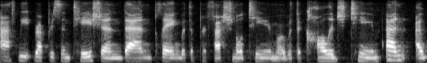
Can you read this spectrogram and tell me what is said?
athlete representation than playing with a professional team or with the college team. And I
